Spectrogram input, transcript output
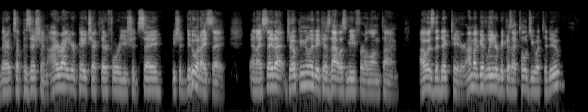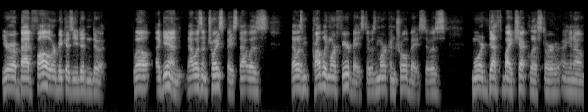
There, it's a position. I write your paycheck, therefore you should say, you should do what I say. And I say that jokingly because that was me for a long time. I was the dictator. I'm a good leader because I told you what to do. You're a bad follower because you didn't do it. Well, again, that wasn't choice based. That was that was probably more fear based. It was more control based. It was more death by checklist or you know,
